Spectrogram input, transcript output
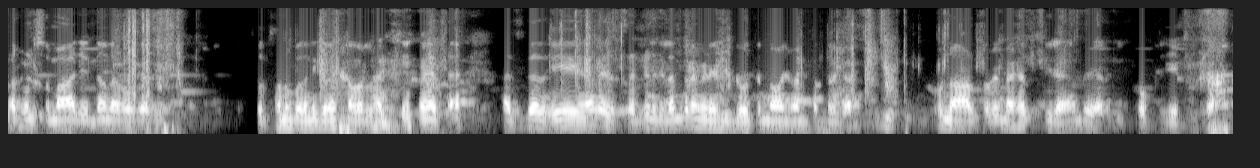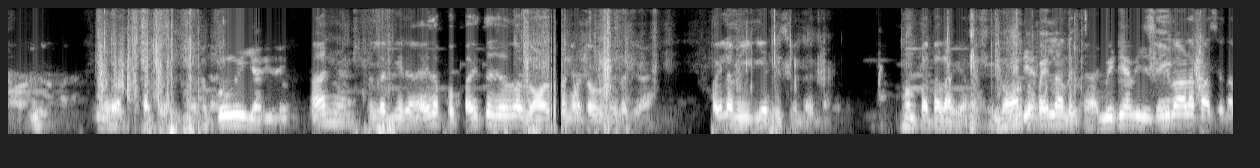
ਪਰ ਹੁਣ ਸਮਾਜ ਇਦਾਂ ਦਾ ਹੋ ਗਿਆ ਵੀ ਤੋ ਤੁਹਾਨੂੰ ਪਤਾ ਨਹੀਂ ਕਿਵੇਂ ਖਬਰ ਲੱਗ ਗਈ। ਮੈਂ ਤਾਂ ਅਸੀਂ ਤਾਂ ਇਹ ਇਹਨਾਂ ਦੇ ਸੱਜਣ ਜਲੰਧਰ ਮਿਲੇ ਸੀ ਦੋ ਤਿੰਨ ਨੌਜਵਾਨ ਪੱਤਰਕਾਰ। ਉਹ ਨਾਲ ਤੁਰੇ ਮੈਂ ਕਿਹਾ ਤੁਸੀਂ ਰਹਿ ਹੁੰਦੇ ਯਾਰ ਵੀ ਗੁਪਤ ਜੀ ਠੀਕ ਆ। ਅੱਗੋਂ ਵੀ ਜਾਰੀ ਰਹੀ। ਹਾਂਜੀ ਹਾਂਜੀ, ਤਾਂ ਲੱਗੀ ਰਹਿਣਾ ਇਹ ਤਾਂ ਅਸੀਂ ਤਾਂ ਜਦੋਂ ਦਾ ਗਾਉਣ ਲੱਗਣਾ ਟੋਲ ਨਹੀਂ ਲੱਗਿਆ। ਪਹਿਲਾਂ ਮੀਡੀਆ ਦੀ ਸੀ ਲੱਗਦਾ ਹੁਣ ਪਤਾ ਲੱਗ ਗਿਆ ਮੈਨੂੰ ਗਾਉਣ ਤੋਂ ਪਹਿਲਾਂ ਦੇ। ਮੀਡੀਆ ਵੀ ਸੇਵਾ ਵਾਲਾ ਪਾਸੇ ਤਾਂ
